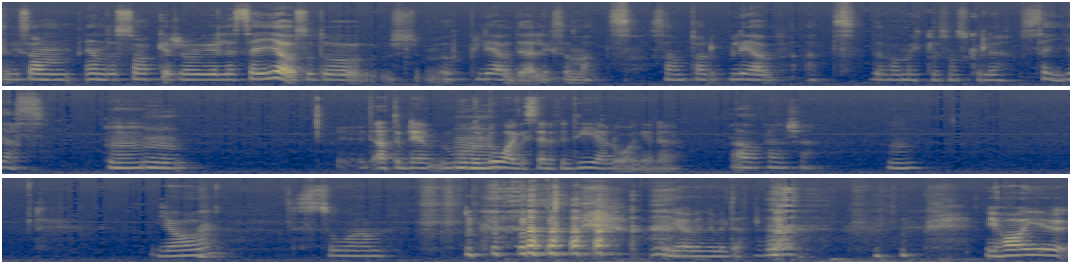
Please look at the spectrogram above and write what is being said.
liksom ändå saker som vi ville säga och så då upplevde jag liksom att samtalet blev att det var mycket som skulle sägas. Mm. Mm. Att det blev monolog istället för dialog eller? Ja, kanske. Ja, så... Vad gör vi nu med detta? Vi har ju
